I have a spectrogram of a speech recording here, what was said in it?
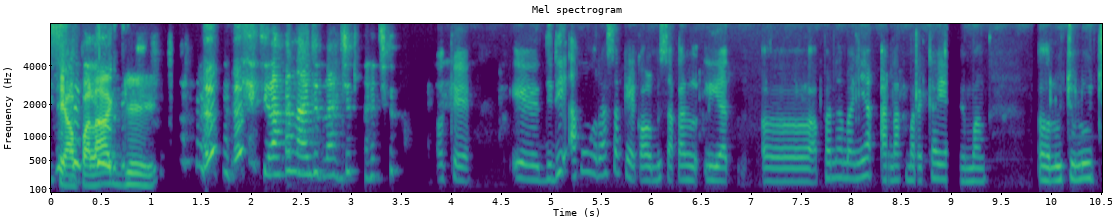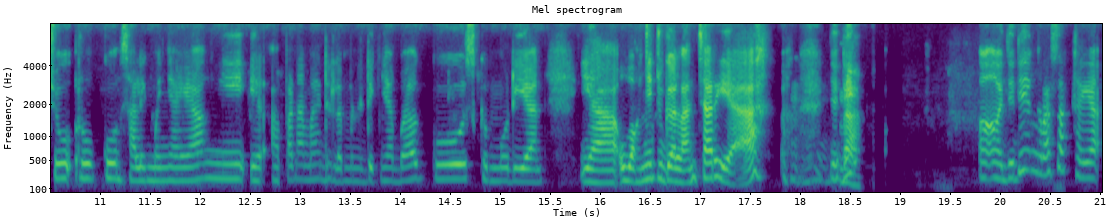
Siapa lagi Silakan lanjut lanjut lanjut. Oke, Iya, jadi aku ngerasa kayak kalau misalkan lihat eh, apa namanya anak mereka yang memang eh, lucu-lucu, rukun, saling menyayangi, ya, apa namanya dalam mendidiknya bagus, kemudian ya uangnya juga lancar ya. Jadi, Nah. eh, eh, jadi ngerasa kayak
